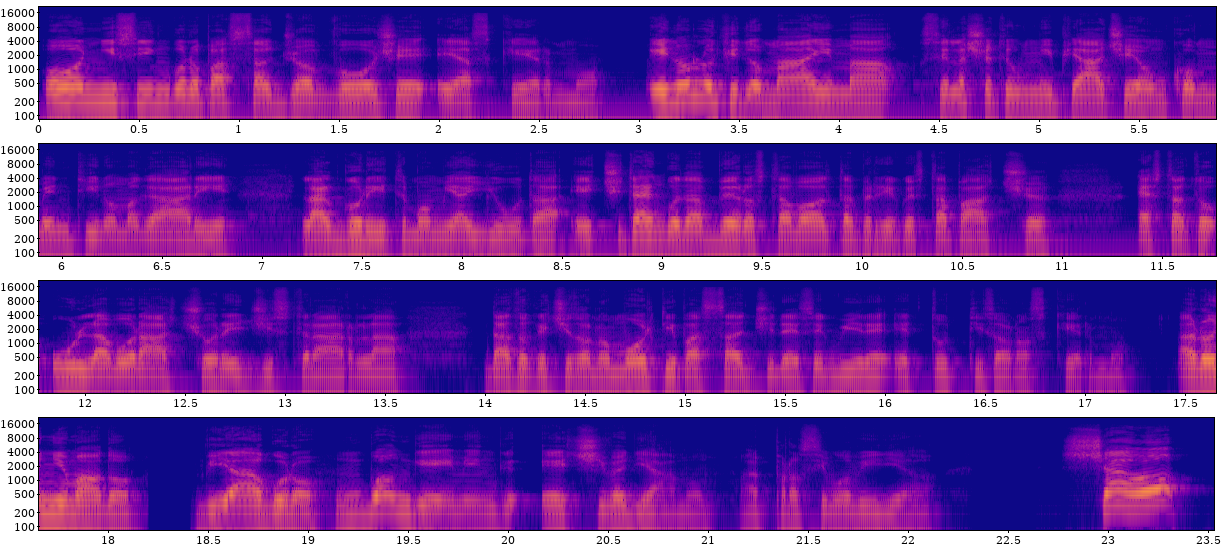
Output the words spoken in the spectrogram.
ogni singolo passaggio a voce e a schermo. E non lo chiedo mai, ma se lasciate un mi piace o un commentino magari, l'algoritmo mi aiuta e ci tengo davvero stavolta perché questa patch è stato un lavoraccio registrarla dato che ci sono molti passaggi da eseguire e tutti sono a schermo. Ad ogni modo, vi auguro un buon gaming e ci vediamo al prossimo video. Ciao!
